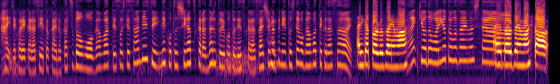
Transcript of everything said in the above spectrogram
はい。じゃあこれから生徒会の活動も頑張って、そして3年生にね、今年4月からなるということですから、最終学年としても頑張ってください。はい、ありがとうございます。はい。今日どうもありがとうございました。ありがとうございました。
